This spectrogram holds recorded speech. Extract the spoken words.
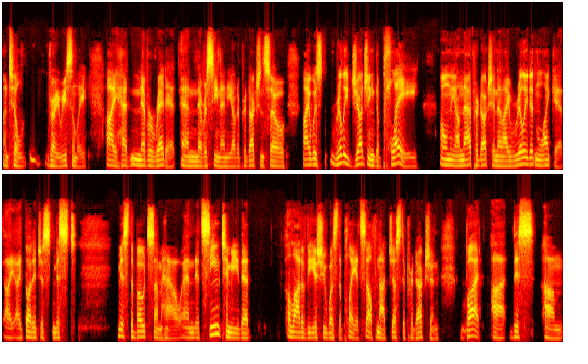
until very recently. I had never read it and never seen any other production. So I was really judging the play only on that production, and I really didn't like it. I, I thought it just missed missed the boat somehow. And it seemed to me that a lot of the issue was the play itself, not just the production. But uh, this, um,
